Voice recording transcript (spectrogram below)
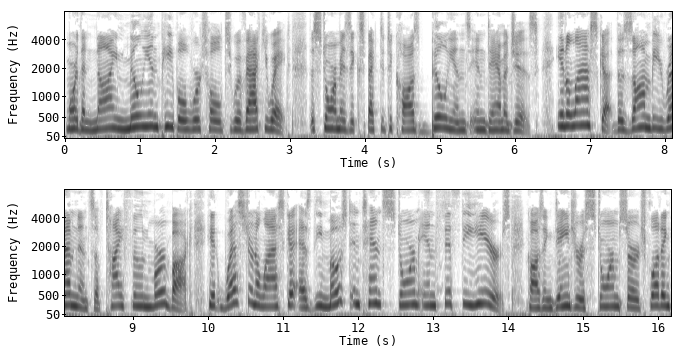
More than 9 million people were told to evacuate. The storm is expected to cause billions in damages. In Alaska, the zombie remnants of Typhoon Merbok hit western Alaska as the most intense storm in 50 years, causing dangerous storm surge flooding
